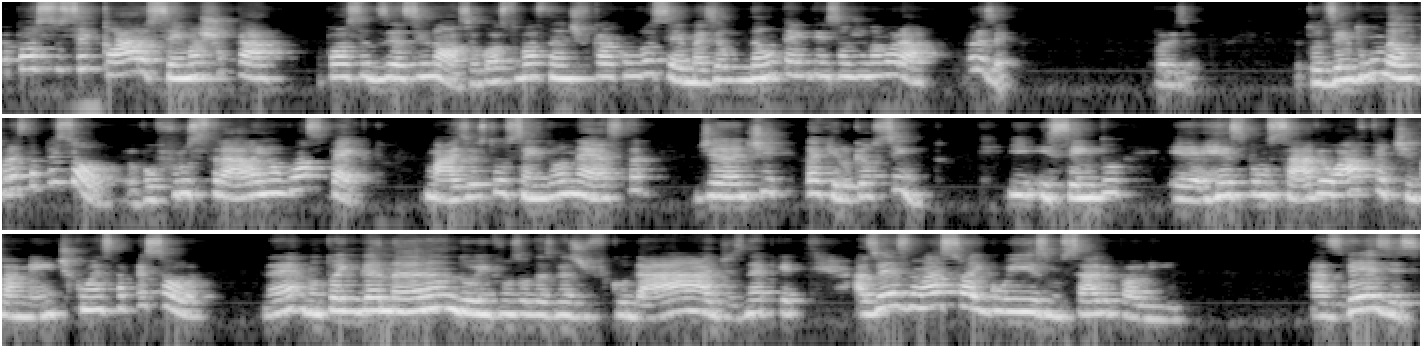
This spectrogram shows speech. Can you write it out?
Eu posso ser claro sem machucar. Eu posso dizer assim, nossa, eu gosto bastante de ficar com você, mas eu não tenho intenção de namorar. Por exemplo. Por exemplo. Eu estou dizendo um não para essa pessoa. Eu vou frustrá-la em algum aspecto, mas eu estou sendo honesta diante daquilo que eu sinto e, e sendo é, responsável afetivamente com essa pessoa. Né? Não estou enganando em função das minhas dificuldades, né? Porque às vezes não é só egoísmo, sabe, Paulinho? Às vezes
